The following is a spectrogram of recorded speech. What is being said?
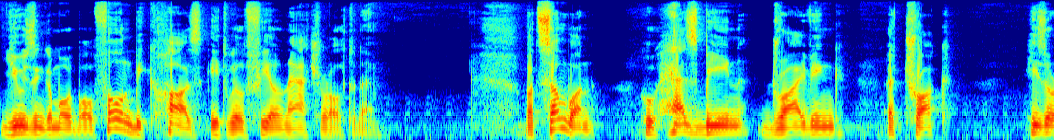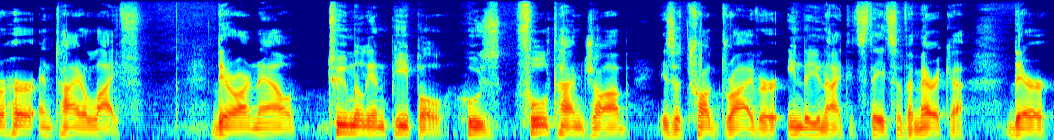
using a mobile phone because it will feel natural to them. But someone who has been driving a truck his or her entire life, there are now 2 million people whose full-time job is a truck driver in the United States of America. Their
